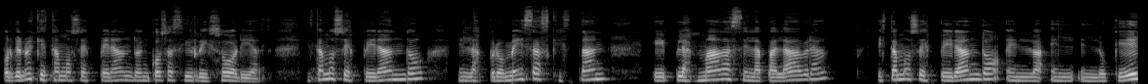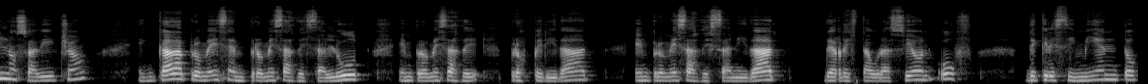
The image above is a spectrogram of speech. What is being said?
Porque no es que estamos esperando en cosas irrisorias, estamos esperando en las promesas que están eh, plasmadas en la palabra, estamos esperando en, en lo que Él nos ha dicho, en cada promesa, en promesas de salud, en promesas de prosperidad, en promesas de sanidad, de restauración, uff, de crecimiento.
